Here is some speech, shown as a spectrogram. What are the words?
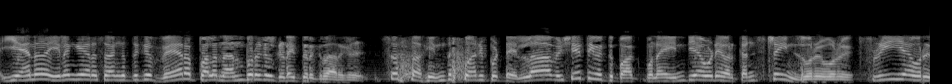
ஏன்னா இலங்கை அரசாங்கத்துக்கு வேற பல நண்பர்கள் கிடைத்திருக்கிறார்கள். சோ இந்த மாதிரிப்பட்ட எல்லா விஷயத்தையும் வைத்து பார்க்க போனா இந்தியாவுடைய ஒரு கன்ஸ்ட்ரெயின்ஸ் ஒரு ஒரு ஃப்ரீயா ஒரு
